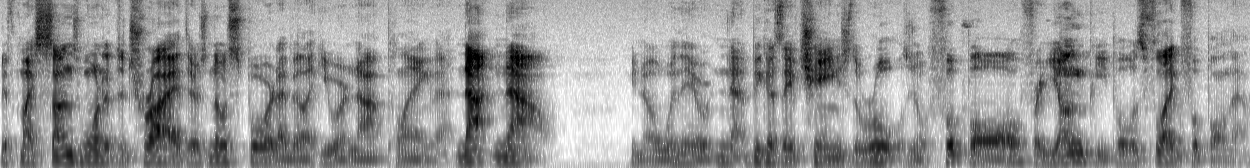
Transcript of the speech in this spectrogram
If my sons wanted to try it, there's no sport. I'd be like, you are not playing that. Not now. You know, when they were not, because they've changed the rules. You know, football for young people is flag football now.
